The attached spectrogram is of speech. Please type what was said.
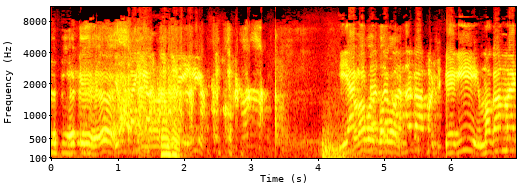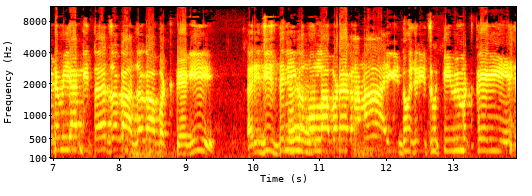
है। यो या भटकेगी? मगा मैडम या की जगह जगह भटकेगी? अरे जिस दिन ही का बोलना पड़ेगा ना आएगी दूसरी चुट्टी भी मटकेगी।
